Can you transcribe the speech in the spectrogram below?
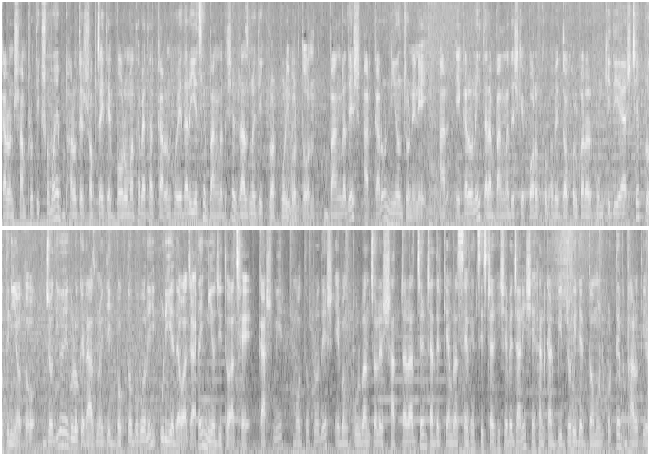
কারণ সাম্প্রতিক সময়ে ভারতের সবচাইতে বড় মাথা ব্যথার কারণ হয়ে দাঁড়িয়েছে বাংলাদেশের রাজনৈতিক প্লট পরিবর্তন। বাংলাদেশ আর কারও নিয়ন্ত্রণে নেই। আর এ কারণেই তারা বাংলাদেশকে পরোক্ষভাবে দখল করার হুমকি দিয়ে আসছে প্রতিনিয়ত। যদিও এগুলোকে রাজনৈতিক বক্তব্য বলেই উড়িয়ে দেওয়া যায়, তাই নিয়োজিত আছে। কাশ্মীর, মধ্যপ্রদেশ এবং পূর্বাঞ্চলের সাতটা রাজ্যের যাদেরকে আমরা সেভেন সিস্টার হিসেবে জানি সেখানকার বিদ্রোহীদের দমন করতে ভারতীয়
